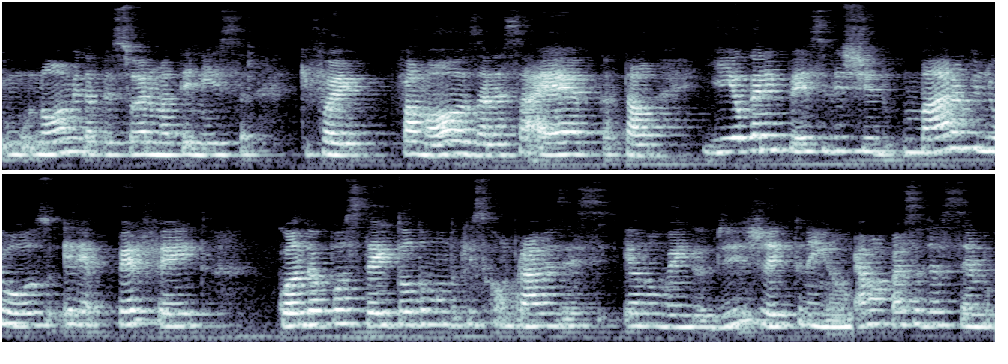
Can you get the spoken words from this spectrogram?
o nome da pessoa era uma tenista que foi famosa nessa época tal. E eu garimpei esse vestido maravilhoso, ele é perfeito. Quando eu postei, todo mundo quis comprar, mas esse eu não vendo de jeito nenhum. É uma peça de acervo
